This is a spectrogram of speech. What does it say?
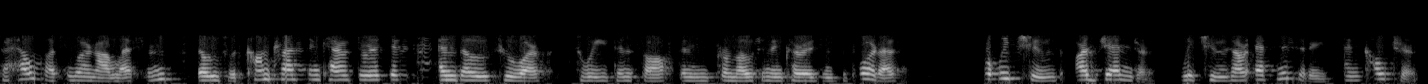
to help us learn our lessons, those with contrasting characteristics, and those who are sweet and soft and promote and encourage and support us, but we choose our gender we choose our ethnicity and culture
